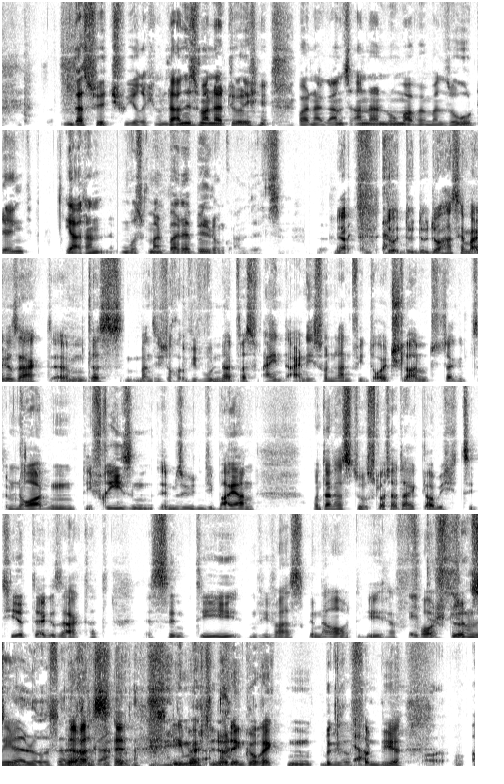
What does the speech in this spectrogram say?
das wird schwierig. Und dann ist man natürlich bei einer ganz anderen Nummer, wenn man so denkt, ja, dann muss man bei der Bildung ansetzen. Ja, du, du, du hast ja mal gesagt, ähm, dass man sich doch irgendwie wundert, was eint eigentlich so ein Land wie Deutschland? Da gibt's im Norden die Friesen, im Süden die Bayern. Und dann hast du Sloterdijk, glaube ich, zitiert, der gesagt hat, es sind die, wie war es genau, die hervorstürzen. schon wieder los. Ja, ich möchte nur den korrekten Begriff ja. von dir.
